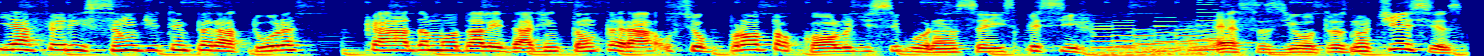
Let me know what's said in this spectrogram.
e aferição de temperatura. Cada modalidade então terá o seu protocolo de segurança específico. Essas e outras notícias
